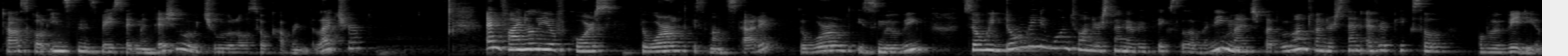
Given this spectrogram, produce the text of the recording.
task called instance-based segmentation, which we will also cover in the lecture. And finally, of course, the world is not static. The world is moving. So we don't really want to understand every pixel of an image, but we want to understand every pixel of a video.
